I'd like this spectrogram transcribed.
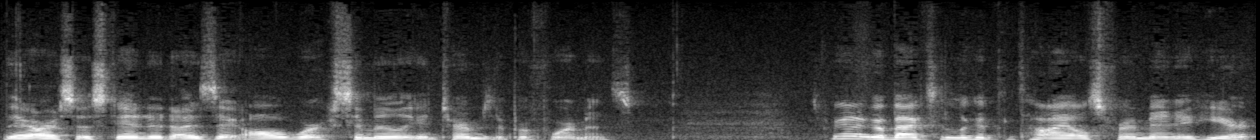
they are so standardized, they all work similarly in terms of performance. So we're going to go back to look at the tiles for a minute here.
